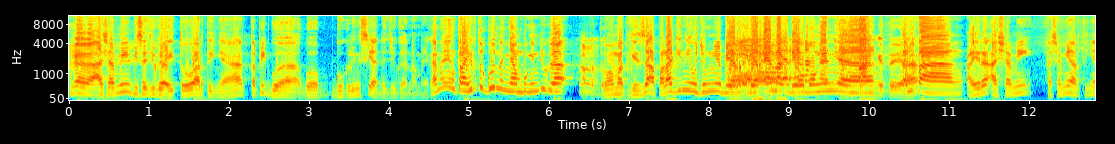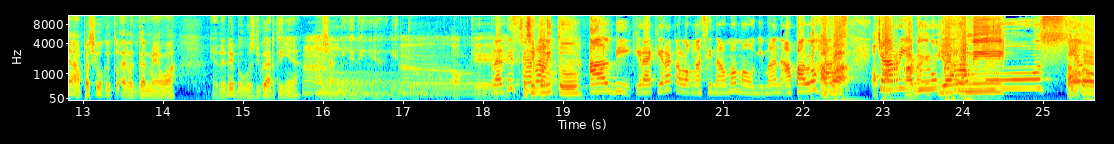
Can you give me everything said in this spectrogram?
Enggak, enggak, Asyami bisa juga itu artinya, tapi gua gua googling sih ada juga namanya. Karena yang terakhir tuh gue nyambungin juga Apa tuh? Muhammad Geza apalagi nih ujungnya biar Oh. biar enak Biar diomonginnya. enak kan ya? Kentang gitu ya. Kentang. Akhirnya Asyami, Asyami artinya apa sih waktu itu elegan mewah. Ya udah deh bagus juga artinya. Asyami jadinya gitu. Oke. Berarti Sesimpel sekarang itu. Aldi, kira-kira kalau ngasih nama mau gimana? Apa lo Apa? harus Oh, cari karena dulu yang unik. kamus yang- Atau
